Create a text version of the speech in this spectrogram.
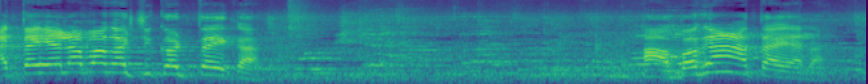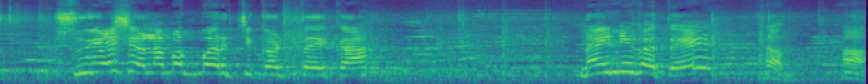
आता याला बघा चिकटतंय का? हां बघा आता याला. सुयश याला बघ बरं चिकटतंय का? नाही निघत आहे? थांब हां.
